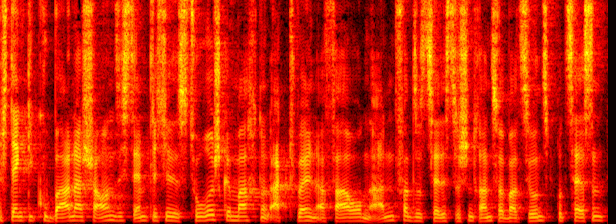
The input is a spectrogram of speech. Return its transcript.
Ich denke, die Kubaner schauen sich sämtliche historisch gemachten und aktuellen Erfahrungen an von sozialistischen Transformationsprozessen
